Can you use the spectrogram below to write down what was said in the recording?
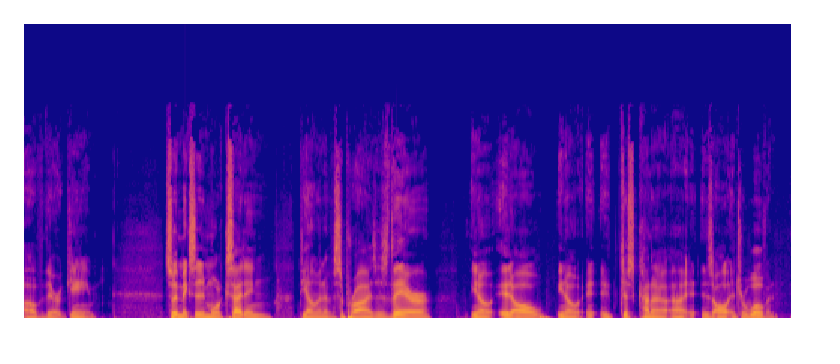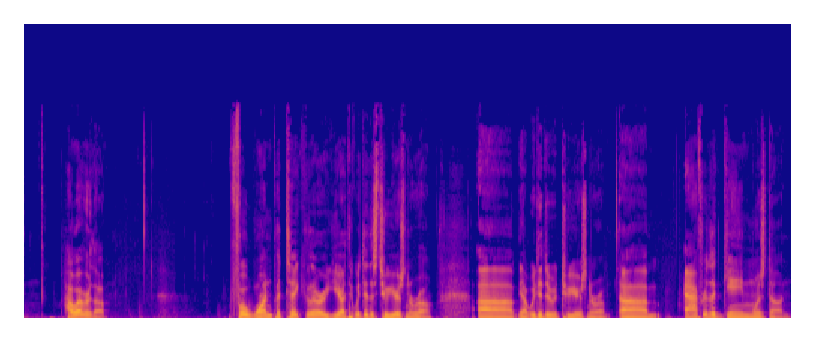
of their game. So it makes it more exciting. The element of surprise is there. You know, it all, you know, it, it just kind of uh, is all interwoven. However, though, for one particular year, I think we did this two years in a row. Uh, yeah, we did do it two years in a row. Um, after the game was done,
